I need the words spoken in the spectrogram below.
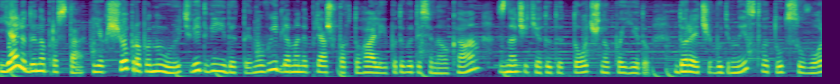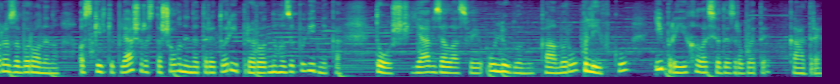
Я людина проста. Якщо пропонують відвідати новий для мене пляж в Португалії, подивитися на океан, значить я туди точно поїду. До речі, будівництво тут суворо заборонено, оскільки пляж розташований на території природного заповідника. Тож я взяла свою улюблену камеру, плівку і приїхала сюди зробити кадри.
